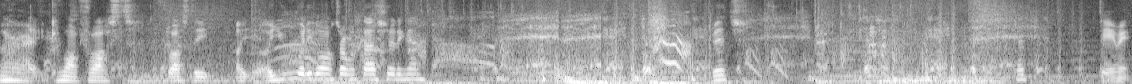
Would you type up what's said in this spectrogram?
Alright, come on, Frost. Frosty, are, are you ready gonna start with that shit again? Bitch. Damn it.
